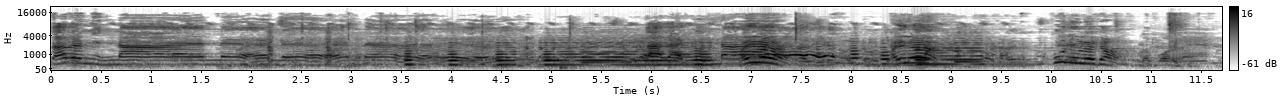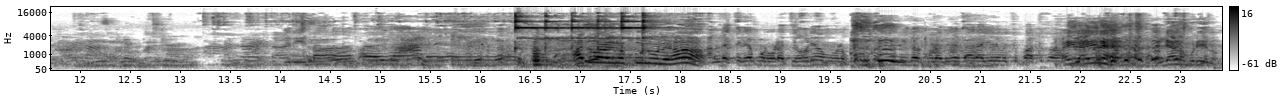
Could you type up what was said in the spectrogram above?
தரணி ஐயா அதுவா இது பூண்டு உள்ளயா அங்க தேடி உங்களை கூடாது வேற ஐயரை வச்சு பார்த்துக்கோ கல்யாணம் முடியணும்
